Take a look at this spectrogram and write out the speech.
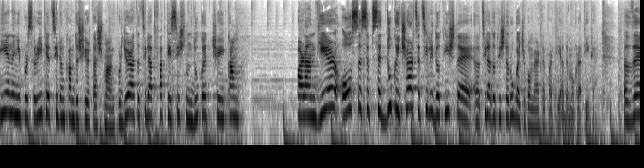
bie në një përsëritje të cilën kam dëshirë ta shmang, për gjëra të cilat fatkeqësisht më duket që i kam parandjerë ose sepse dukej qartë se cili do të ishte, cila do të ishte rruga që po merrte Partia Demokratike. Dhe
